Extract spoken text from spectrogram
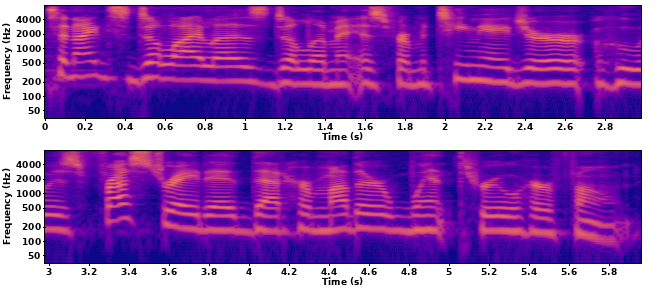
Tonight's Delilah's dilemma is from a teenager who is frustrated that her mother went through her phone.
